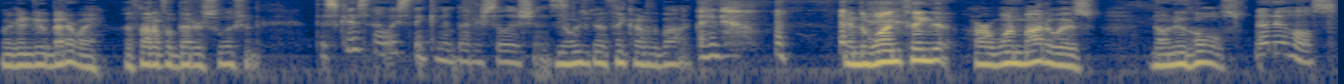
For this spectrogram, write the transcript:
We're going to do a better way. I thought of a better solution. This guy's always thinking of better solutions. You always got to think out of the box. I know. and the one thing that our one motto is no new holes. no new holes.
